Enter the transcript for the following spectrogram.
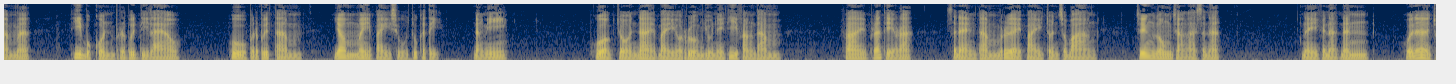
ธรรมะที่บุคคลประพฤติดีแล้ว ผู้ประพฤติธรรมย่อมไม่ไปสู่ทุกติ ดังนี้ พวกโจรได้ไปรวมอยู่ในที่ฟังธรรม ฝ่ายพระเถระ แสดงธรรมเรื่อยไปจนสว่าง จึงลงจากอาสนะ ในขณะนั้น หัวหน้าโจ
